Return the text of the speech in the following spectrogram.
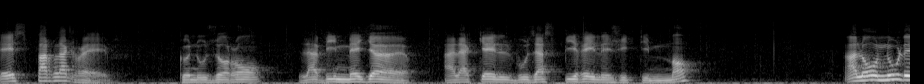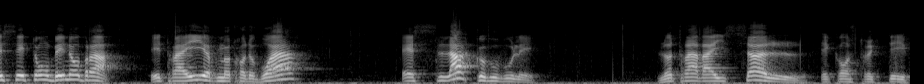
est-ce par la grève que nous aurons la vie meilleure à laquelle vous aspirez légitimement? Allons-nous laisser tomber nos bras et trahir notre devoir? Est-ce là que vous voulez Le travail seul est constructif.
